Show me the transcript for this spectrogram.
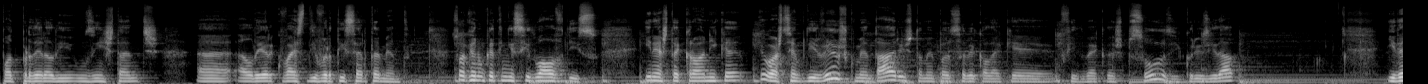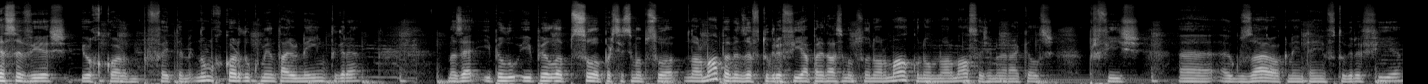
pode perder ali uns instantes uh, a ler, que vai se divertir certamente. Só que eu nunca tinha sido alvo disso. E nesta crónica, eu gosto sempre de ir ver os comentários, também para saber qual é que é o feedback das pessoas e curiosidade. E dessa vez eu recordo-me perfeitamente, não me recordo do comentário na íntegra, mas é, e, pelo, e pela pessoa parecia ser uma pessoa normal, pelo menos a fotografia aparentava ser uma pessoa normal, com o nome normal, ou seja, não era aqueles perfis uh, a gozar ou que nem têm a fotografia.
